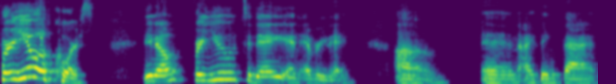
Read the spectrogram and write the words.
for you, of course, you know, for you today and every day. Um, and I think that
